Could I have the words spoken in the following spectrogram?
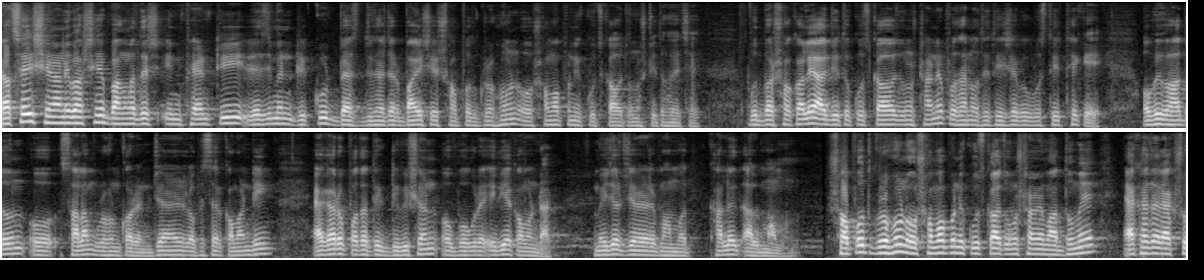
রাজশাহী সেনানিবাসে Bangladesh infantry regiment recruit batch দুই হাজার বাইশের শপথ গ্রহণ ও সমাপনী কুচকাওয়াজ অনুষ্ঠিত হয়েছে। বুধবার সকালে আয়োজিত কুচকাওয়াজ অনুষ্ঠানে প্রধান অতিথি হিসেবে উপস্থিত থেকে অভিবাদন ও সালাম গ্রহণ করেন জেনারেল অফিসার কমান্ডিং, এগারো পদাতিক ডিভিশন ও Bogura area commander major general Mohammad Khaled Al Mamun. শপথ গ্রহণ ও সমাপনী কুচকাওয়াজ অনুষ্ঠানের মাধ্যমে এক হাজার একশো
